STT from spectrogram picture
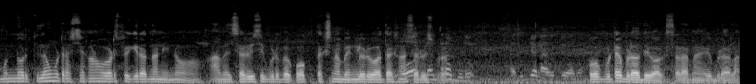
ಮುನ್ನೂರು ಕಿಲೋಮೀಟರ್ ಅಷ್ಟೇ ಕಣ ಓಡಿಸ್ಬೇಕಿರೋದು ನಾನು ಇನ್ನು. ಆಮೇಲೆ ಸರ್ವಿಸಿಗೆ ಬಿಡಬೇಕು. ಹೋದ ತಕ್ಷಣ ಬೆಂಗಳೂರು ಹೋದ ತಕ್ಷಣ ಸರ್ವಿಸ್ ಬಿಡೋದು ಹೋಗ್ಬಿಟ್ಟೆ ಬಿಡೋದು ಇವಾಗ ಸಡನ್ ಆಗಿ ಬಿಡೋಲ್ಲ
